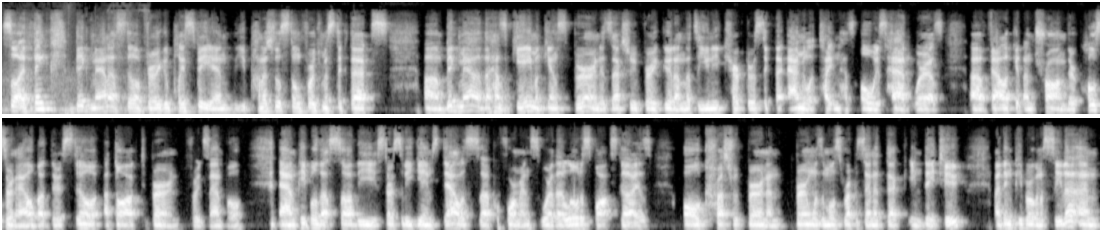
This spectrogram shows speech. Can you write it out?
So I think big mana is still a very good place to be in. You punish those Stoneforge Mystic decks. Um, big mana that has game against burn is actually very good, and that's a unique characteristic that Amulet Titan has always had. Whereas uh, Valakut and Tron, they're closer now, but they're still a dog to burn, for example. And people that saw the Star City Games Dallas uh, performance, where the Lotus Box guys all crushed with burn, and burn was the most represented deck in day two. I think people are going to see that, and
